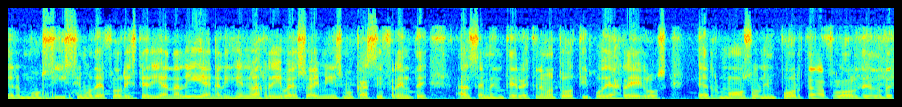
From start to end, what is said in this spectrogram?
hermosísimo de Floristería Analía, en el Ingenio Arriba, eso ahí mismo, casi frente al cementerio. Ahí tenemos todo tipo de arreglos hermosos, no importa la flor de donde,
